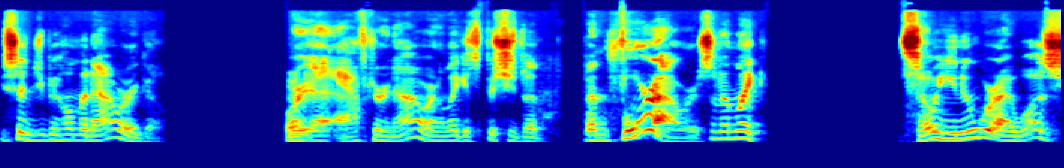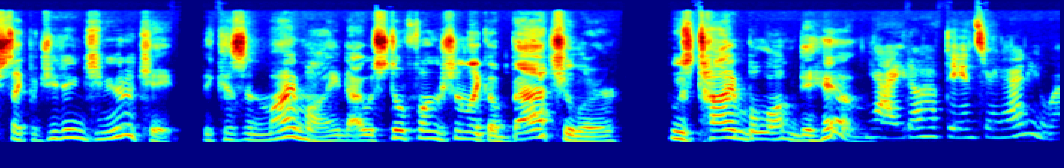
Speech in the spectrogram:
You said you'd be home an hour ago or after an hour. And I'm like, it's been four hours. And I'm like, so you knew where I was? She's like, but you didn't communicate because in my mind, I was still functioning like a bachelor whose time belonged to him. Yeah, you don't have to answer it anyway.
